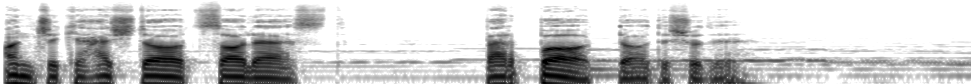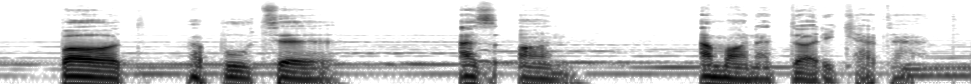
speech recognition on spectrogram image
آنچه که هشتاد سال است بر باد داده شده. باد و بوته از آن امانت داری کردند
